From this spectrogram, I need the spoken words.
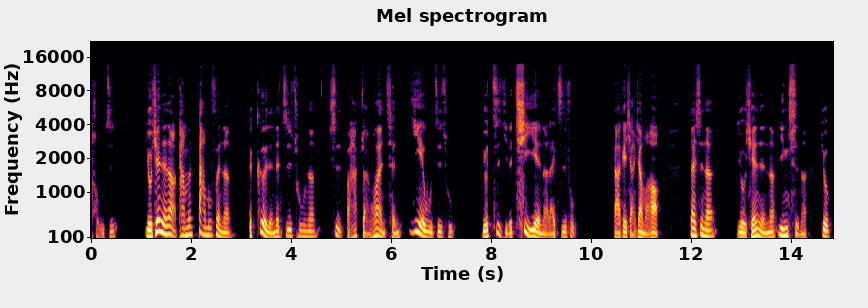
投资。有钱人啊，他们大部分呢。的个人的支出呢，是把它转换成业务支出，由自己的企业呢来支付。大家可以想象嘛，哈。但是呢，有钱人呢，因此呢，就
